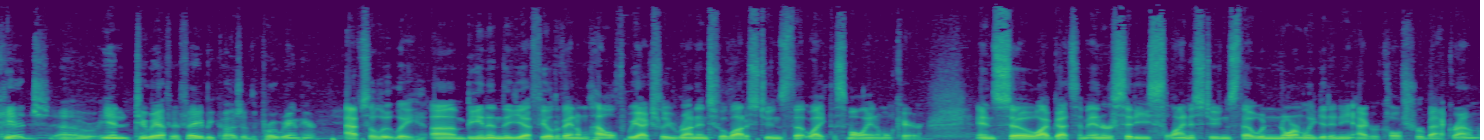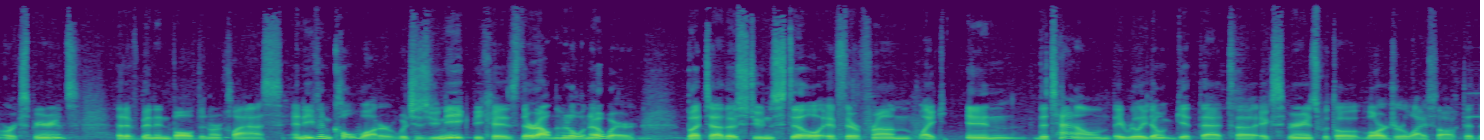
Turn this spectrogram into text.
kids uh, into FFA because of the program here? Absolutely. Um, being in the uh, field of animal health, we actually run into a lot of students that like the small animal care. And so I've got some inner city Celina students that wouldn't normally get any agriculture background or experience that have been involved in our class. And even Coldwater, which is unique because they're out in the middle of nowhere. But uh, those students still, if they're from like in the town, they really don't get that uh, experience with the larger livestock that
